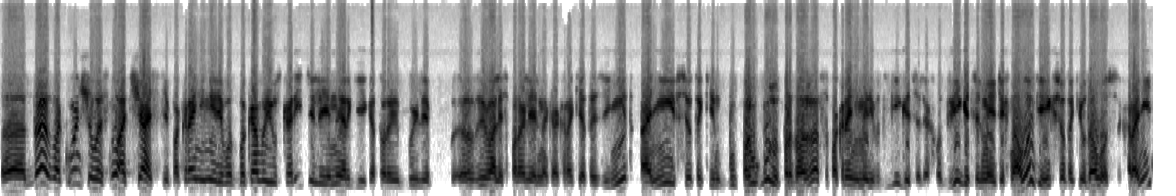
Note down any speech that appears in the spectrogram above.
Э, да, закончилась, ну, отчасти. По крайней мере, вот боковые ускорители энергии, которые были, развивались параллельно, как ракета «Зенит», они все-таки будут продолжаться, по крайней мере, в двигателях. Вот двигательные технологии, их все-таки удалось сохранить,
